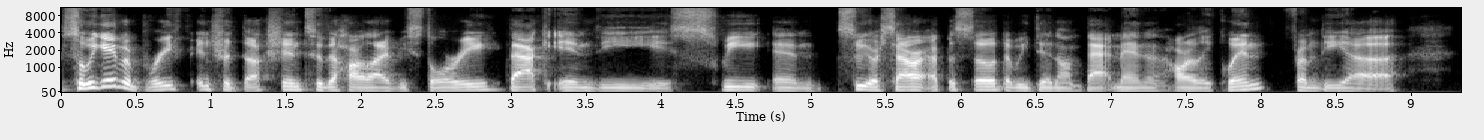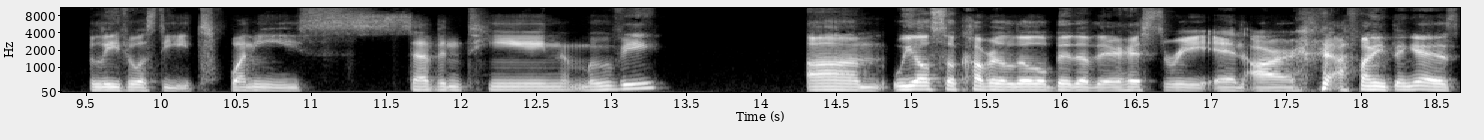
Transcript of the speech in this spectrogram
So we gave a brief introduction to the Harley Ivy story back in the sweet and sweet or sour episode that we did on Batman and Harley Quinn from the uh I believe it was the 2017 movie. Um, we also covered a little bit of their history in our funny thing is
